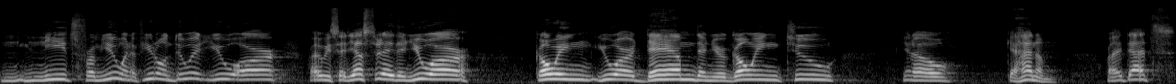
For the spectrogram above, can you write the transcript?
needs from you, and if you don't do it, you are, right? We said yesterday, then you are going, you are damned and you're going to, you know, Gehenna, right? That's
